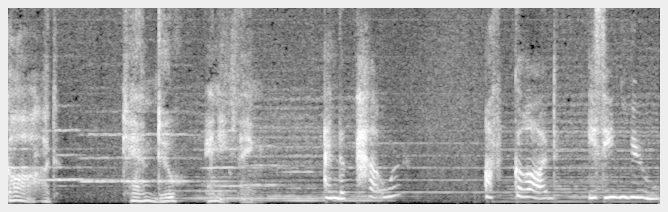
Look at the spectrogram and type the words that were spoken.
God can do anything. And the power of God is in you.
